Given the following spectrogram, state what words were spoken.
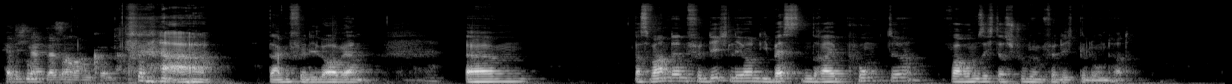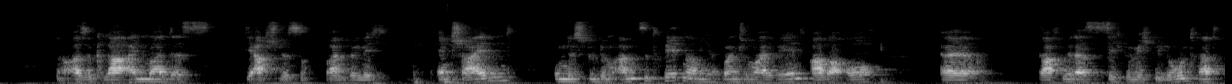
Hätte ich nicht besser machen können. Danke für die Lorbeeren. Ähm, was waren denn für dich, Leon, die besten drei Punkte, warum sich das Studium für dich gelohnt hat? Also klar, einmal das, die Abschlüsse waren für mich entscheidend, um das Studium anzutreten, habe ich ja vorhin schon mal erwähnt, aber auch äh, dafür, dass es sich für mich gelohnt hat.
